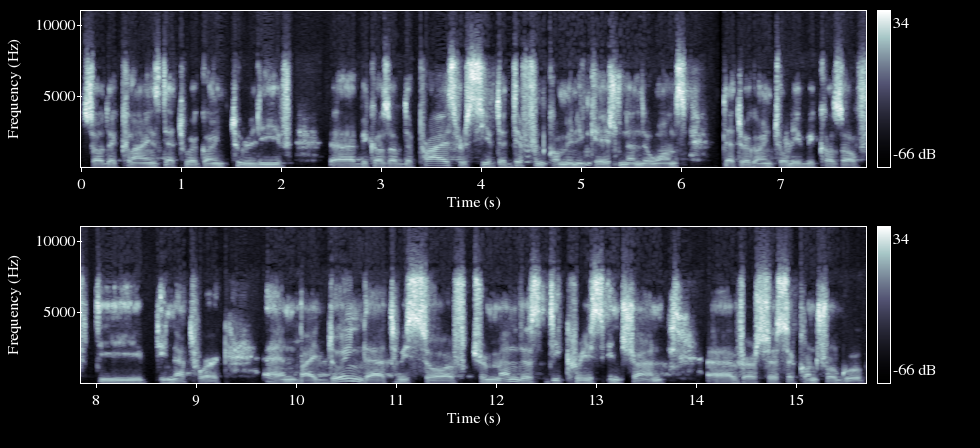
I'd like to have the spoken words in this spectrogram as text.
So the clients that were going to leave uh, because of the price received a different communication than the ones that were going to leave because of the, the network. And by doing that, we saw a tremendous decrease in churn uh, versus a control group.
